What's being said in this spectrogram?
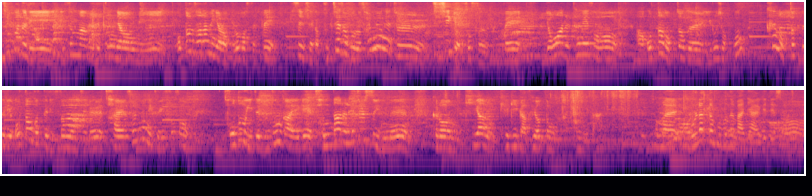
친구들이 이승만 대통령이 어떤 사람이냐고 물어봤을 때 사실 제가 구체적으로 설명해줄 지식이 없었어요. 근데 영화를 통해서 아, 어떤 업적을 이루셨고 큰 업적들이 어떤 것들이 있었는지를 잘 설명이 돼 있어서 저도 이제 누군가에게 전달을 해줄 수 있는 그런 귀한 계기가 되었던 것 같습니다. 정말 몰랐던 부분을 많이 알게 돼서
